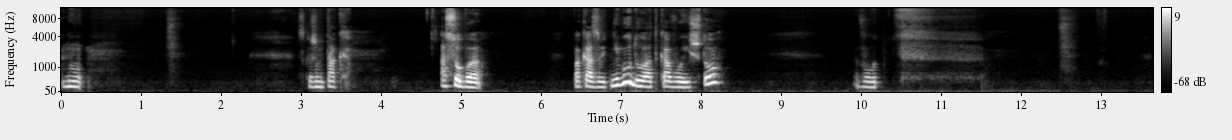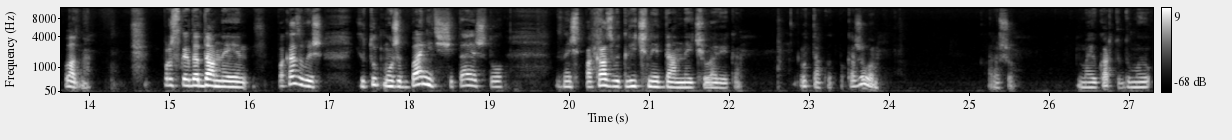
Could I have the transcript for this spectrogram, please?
Ну, скажем так, особо показывать не буду, от кого и что. Вот. Ладно. Просто когда данные показываешь, YouTube может банить, считая, что, значит, показывают личные данные человека. Вот так вот покажу вам. Хорошо. Мою карту, думаю,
